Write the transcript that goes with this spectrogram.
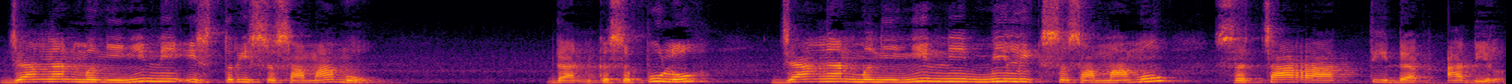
jangan mengingini istri sesamamu. Dan kesepuluh, jangan mengingini milik sesamamu secara tidak adil.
